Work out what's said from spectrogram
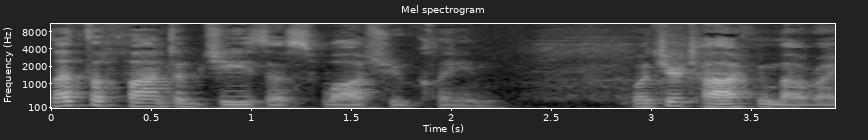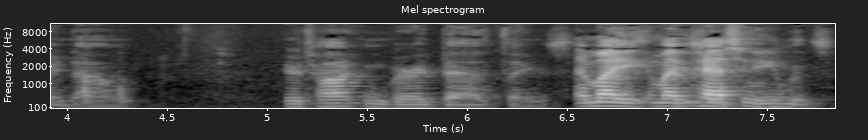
let the font of Jesus wash you clean. What you're talking about right now, you're talking very bad things. Am I? Am I These are passing? demons?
